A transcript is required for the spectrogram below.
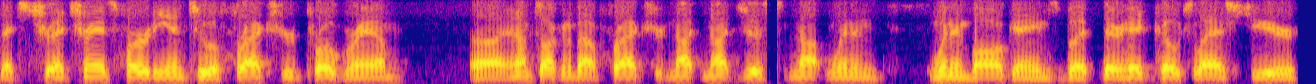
that's tra- transferred into a fractured program uh, and I'm talking about fractured, not not just not winning winning ball games, but their head coach last year,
